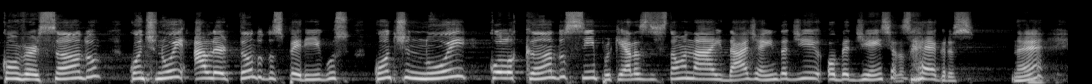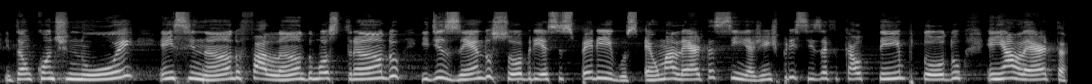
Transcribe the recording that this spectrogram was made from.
conversando, continue alertando dos perigos, continue colocando, sim, porque elas estão na idade ainda de obediência às regras né? Então continue ensinando, falando, mostrando e dizendo sobre esses perigos. É um alerta, sim. A gente precisa ficar o tempo todo em alerta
